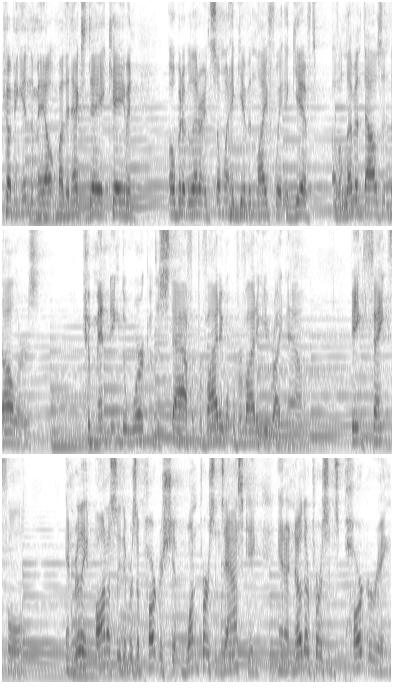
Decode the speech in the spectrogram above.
coming in the mail. And by the next day, it came and opened up a letter, and someone had given Lifeway a gift of $11,000, commending the work of the staff for providing what we're providing you right now, being thankful. And really, honestly, there was a partnership. One person's asking, and another person's partnering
